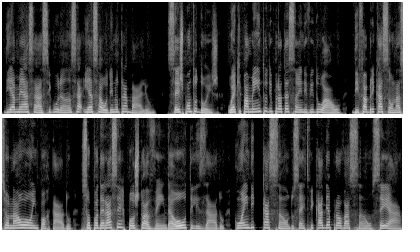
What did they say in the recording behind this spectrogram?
de ameaçar a segurança e a saúde no trabalho. 6.2. O equipamento de proteção individual de fabricação nacional ou importado só poderá ser posto à venda ou utilizado com a indicação do Certificado de Aprovação CA,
